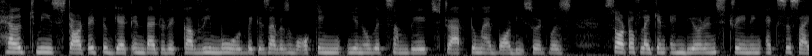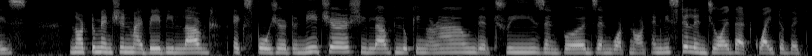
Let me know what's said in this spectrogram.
helped me started to get in that recovery mode because I was walking you know with some weight strapped to my body. So it was sort of like an endurance training exercise. Not to mention, my baby loved exposure to nature. She loved looking around at trees and birds and whatnot, and we still enjoy that quite a bit.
